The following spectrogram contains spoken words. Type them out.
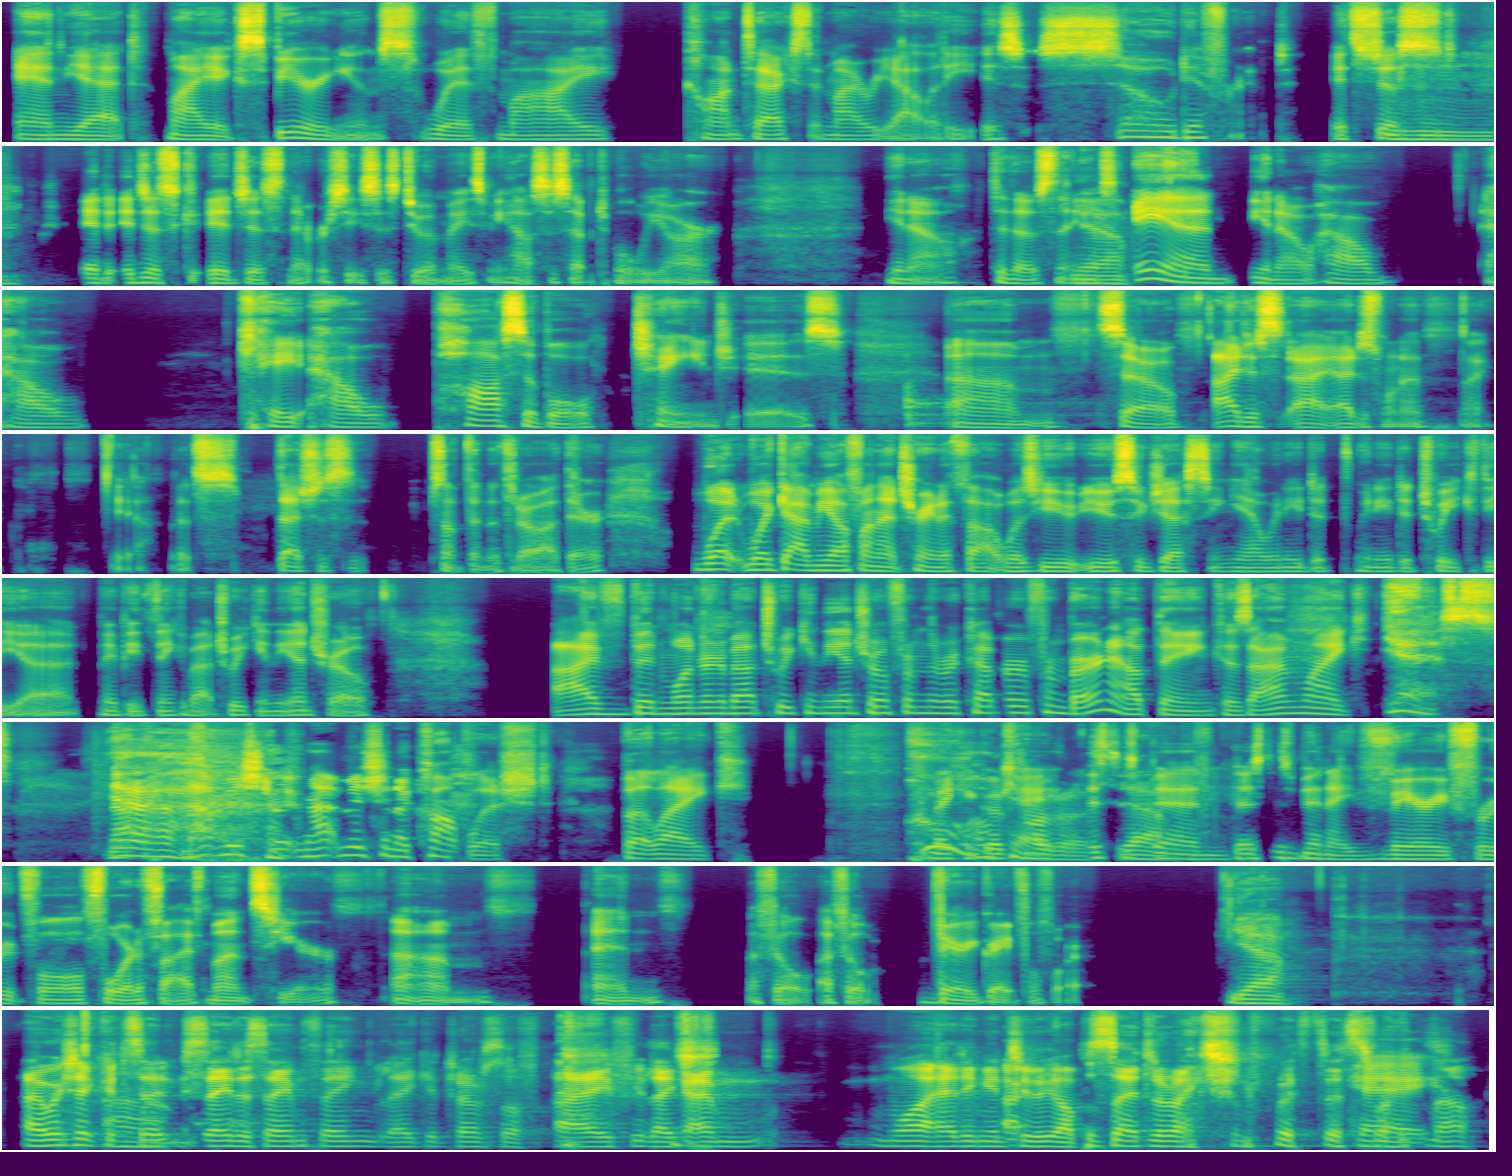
And yet my experience with my context and my reality is so different. It's just Mhm. it it just it just never ceases to amaze me how susceptible we are, you know, to those things. Yeah. And, you know, how how ca- how possible change is. Um so I just I, I just want to like yeah, that's that's just something to throw out there. What what got me off on that train of thought was you you suggesting, yeah, we need to we need to tweak the uh maybe think about tweaking the intro. I've been wondering about tweaking the intro from the recover from burnout thing because I'm like, yes, not, Yeah. not mission, not mission accomplished, but like Making whew, good progress, This has yeah. been this has been a very fruitful four to five months here, um, and I feel I feel very grateful for it. Yeah. I wish I could say, Um, say the same thing, like in terms of I feel like I'm more heading into the opposite direction with this Okay. right now.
